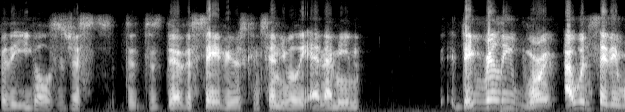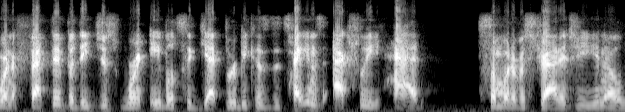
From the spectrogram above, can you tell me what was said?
for the Eagles is just th- th- they're the saviors continually, and I mean, they really weren't. I wouldn't say they weren't effective, but they just weren't able to get through because the Titans actually had somewhat of a strategy. You know,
